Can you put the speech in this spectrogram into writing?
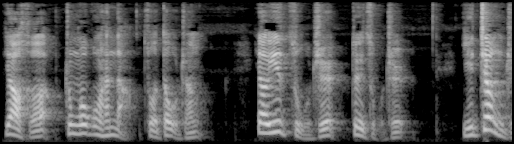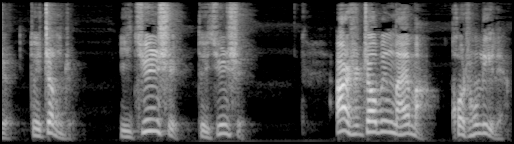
要和中国共产党做斗争，要以组织对组织，以政治对政治，以军事对军事。二是招兵买马，扩充力量，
